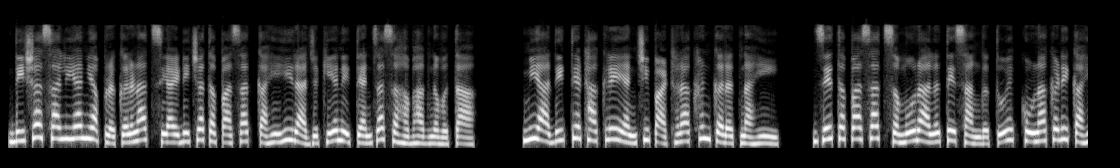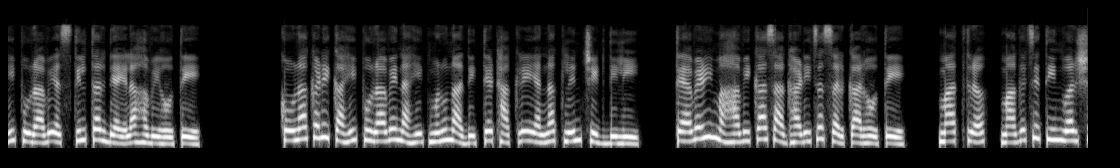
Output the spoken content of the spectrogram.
दिशा सालियन या प्रकरणात सीआयडीच्या तपासात काहीही राजकीय नेत्यांचा सहभाग नव्हता. मी आदित्य ठाकरे यांची पाठराखण करत नाही. जे तपासात समोर आलं ते सांगतोय कोणाकडे काही पुरावे असतील तर द्यायला हवे होते. कोणाकडे काही पुरावे नाहीत म्हणून आदित्य ठाकरे यांना क्लीन चिट दिली. त्यावेळी महाविकास आघाडीचं सरकार होते. मात्र मागचे तीन वर्ष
